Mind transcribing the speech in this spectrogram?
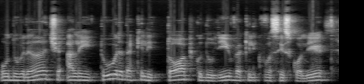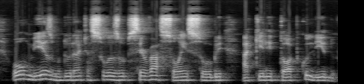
ou durante a leitura daquele tópico do livro, aquele que você escolher, ou mesmo durante as suas observações sobre aquele tópico lido.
